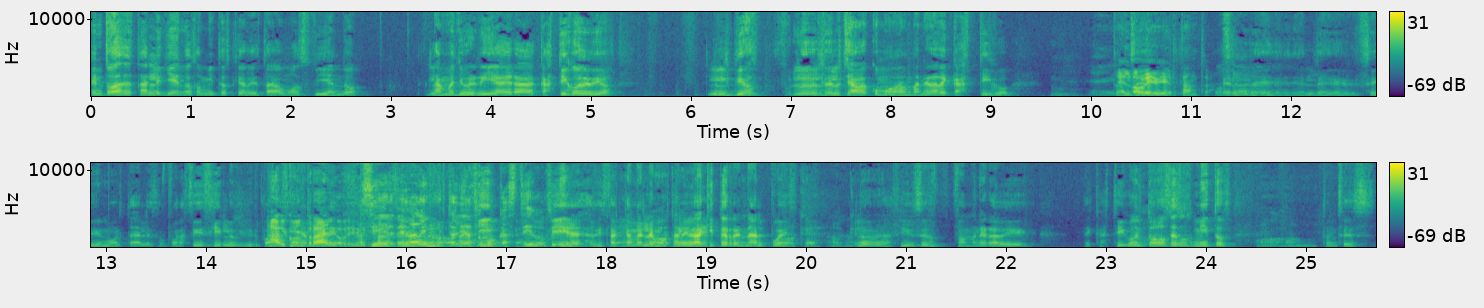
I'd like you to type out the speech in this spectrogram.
en todas estas leyendas o mitos que estábamos viendo, la mayoría era castigo de Dios. El Dios lo- se lo echaba como a manera de castigo. El no vivir tanto. O El sea- de, el de ser inmortales, o por así decirlo, vivir para Ah, al siempre. contrario. vivir Sí, era la inmortalidad Aquí. como castigo. Sí, exactamente, la inmortalidad aquí ok, terrenal, pues. ok, ok. Lo- así es a manera de, de castigo en todos esos mitos. Entonces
